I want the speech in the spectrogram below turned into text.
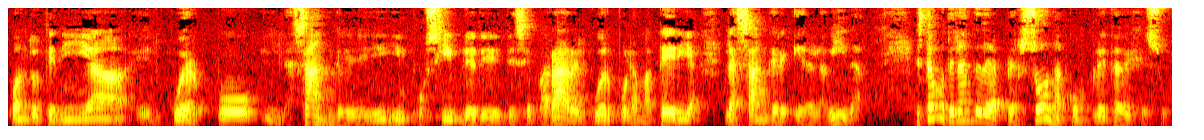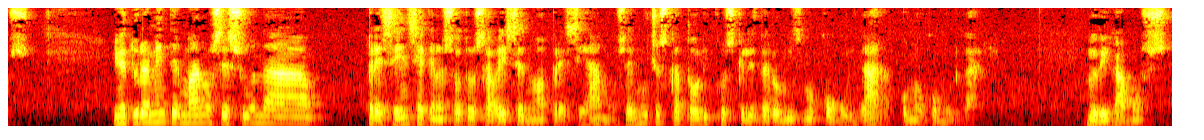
cuando tenía el cuerpo y la sangre, imposible de, separar el cuerpo, la materia, la sangre era la vida. Estamos delante de la persona completa de Jesús. Y naturalmente, hermanos, es una presencia que nosotros a veces no apreciamos. Hay muchos católicos que les da lo mismo comulgar o no comulgar no digamos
